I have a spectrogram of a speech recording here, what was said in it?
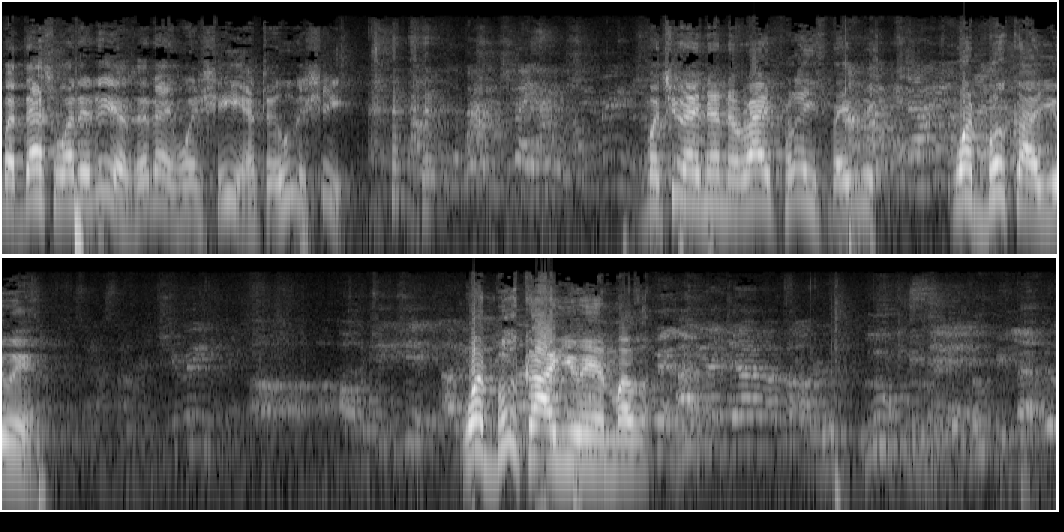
But that's what it is. It ain't when she entered. Who is she? But you ain't in the right place, baby. What book are you in? What book are you in, mother? Are you in John or Paul? Luke, he said, Luke eleven.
